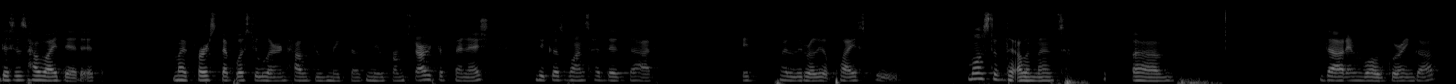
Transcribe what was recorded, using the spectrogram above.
This is how I did it. My first step was to learn how to make that meal from start to finish because once I did that, it quite literally applies to most of the elements um, that involve growing up,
